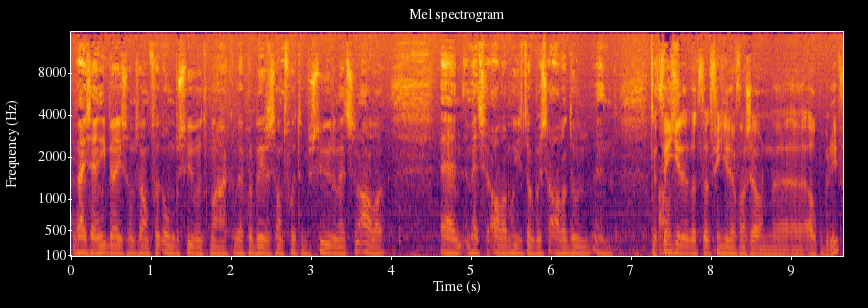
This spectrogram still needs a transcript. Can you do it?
Wij zijn niet bezig om Zandvoort onbestuurbaar te maken. Wij proberen Zandvoort te besturen met z'n allen. En met z'n allen moet je het ook met z'n allen doen. En Wat vind, je, wat, wat vind je dan van zo'n eh, open brief?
